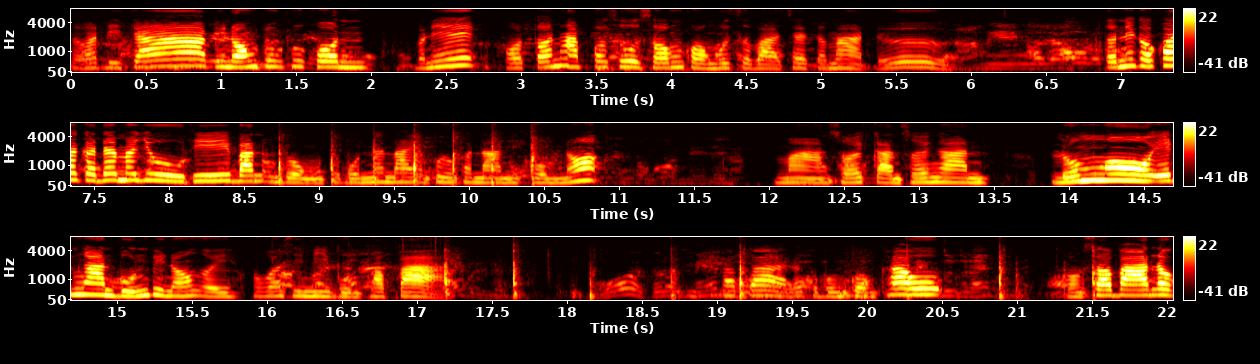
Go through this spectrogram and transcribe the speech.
สวัสดีจ้าพี่น้องทุกทุกคน วันนี้ขอต้อนรับเข้าสู่ซองของบุษบาชัยตมาศเด้อตอนนี้ก็ค่อยก็ได้มาอยู่ที่บ้านอุดงตำบลนาในอำเภอพนานิคมเนาะมาซอยการซอยงานล้มโง่เอ็ดงานบุญพี่น้องเอ้ยเพราะว่าสิมีบุญพระป่าพระป่าแล้วก็บุญกองเข้าของชาวบ้านแล้ว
